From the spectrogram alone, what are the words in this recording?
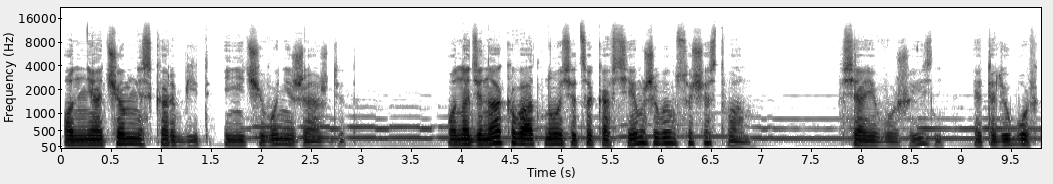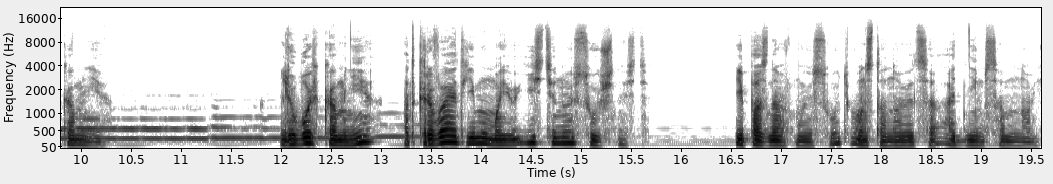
он ни о чем не скорбит и ничего не жаждет. Он одинаково относится ко всем живым существам. Вся его жизнь – это любовь ко мне – Любовь ко мне открывает ему мою истинную сущность, и познав мою суть, он становится одним со мной.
